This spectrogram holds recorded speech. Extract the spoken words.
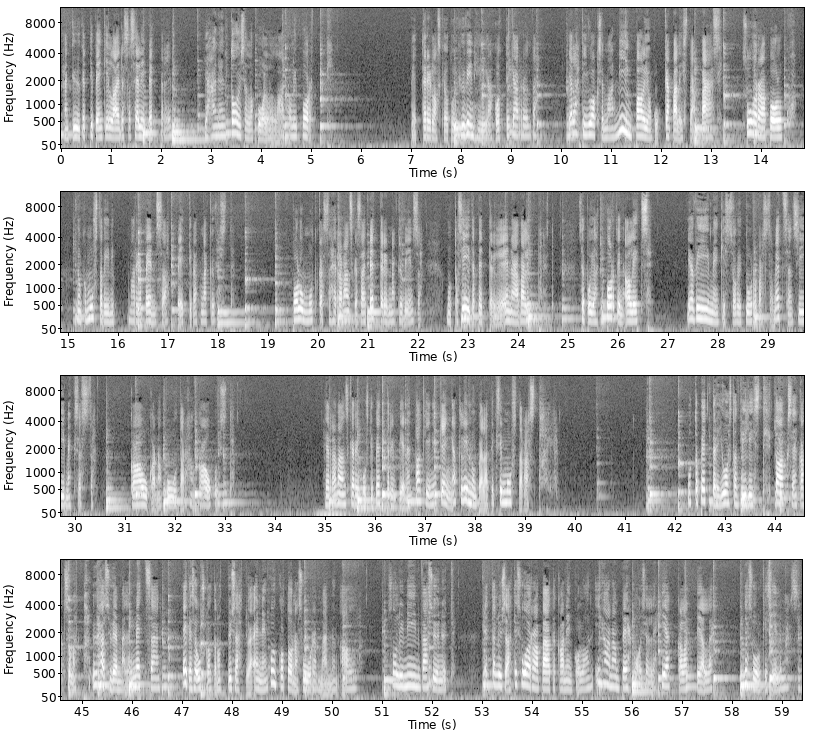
Hän kyyketti penkin laidassa Selin Petteriin ja hänen toisella puolellaan oli portti. Petteri laskeutui hyvin hiljaa kottikärryltä ja lähti juoksemaan niin paljon kuin käpälistään pääsi. Suoraa polkua, jonka mustaviini Maria pensaat peittivät näkyvistä. Polun mutkassa herra Vänskä sai Petterin näkyviinsä, mutta siitä Petteri ei enää välittänyt. Se pujahti portin alitse ja viimeinkin se oli turvassa metsän siimeksessä, kaukana puutarhan kauhuista. Herra Vänskä ripusti Petterin pienen takin ja kengät linnunpelätiksi mustarastaille. Mutta Petteri juosta vilisti taakseen katsomatta yhä syvemmälle metsään, eikä se uskaltanut pysähtyä ennen kuin kotona suuren männön alla. Se oli niin väsynyt, että lysähti suoraa päätä kaninkoloon ihanan pehmoiselle hiekkalattialle ja sulki silmänsä.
